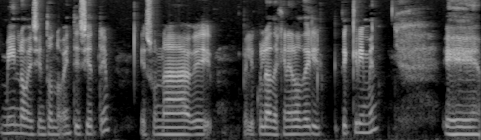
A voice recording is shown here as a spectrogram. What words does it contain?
1997. Es una eh, película de género de, de crimen. Eh,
